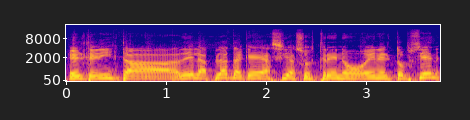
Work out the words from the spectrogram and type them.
el tenista de La Plata que hacía su estreno en el top 100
